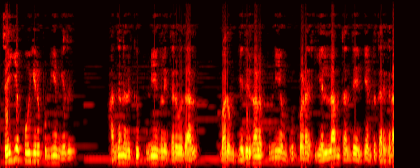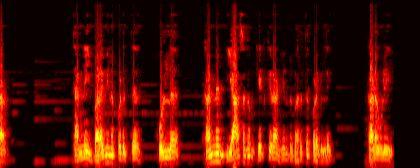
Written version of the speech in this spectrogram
செய்ய போகிற புண்ணியம் எது? அந்தனருக்கு புண்ணியங்களை தருவதால் வரும் எதிர்கால புண்ணியம் உட்பட எல்லாம் தந்தேன் என்று தருகிறான். தன்னை பலவீனப்படுத்த கொல்ல கண்ணன் யாசகம் கேட்கிறான் என்று வருத்தப்படவில்லை. கடவுளே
